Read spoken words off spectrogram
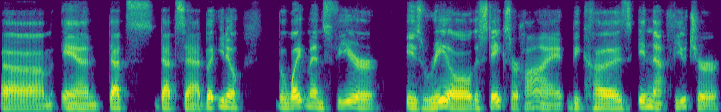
um, and that's that's sad. But you know, the white men's fear is real. The stakes are high because in that future,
